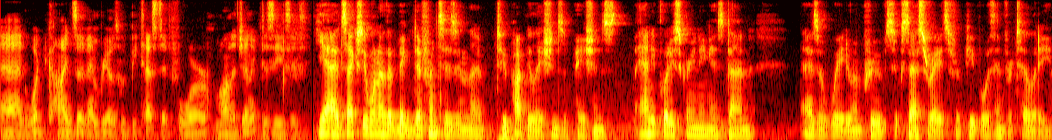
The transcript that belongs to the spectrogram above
and what kinds of embryos would be tested for monogenic diseases? Yeah, it's actually one of the big differences in the two populations of patients. Aneuploidy screening is done as a way to improve success rates for people with infertility.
